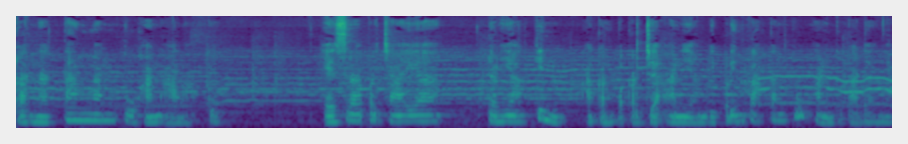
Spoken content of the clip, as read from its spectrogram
karena tangan Tuhan Allahku. Ezra percaya dan yakin akan pekerjaan yang diperintahkan Tuhan kepadanya.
